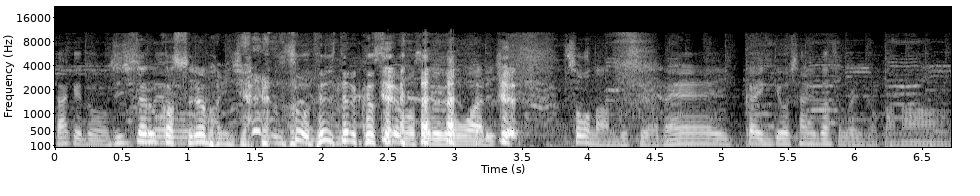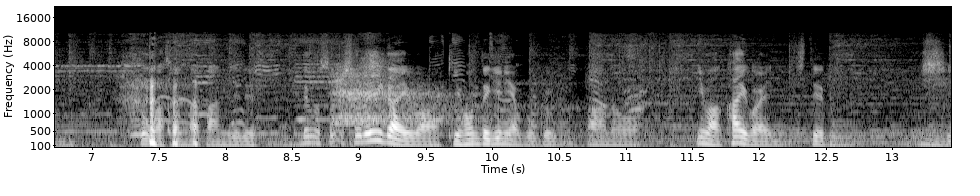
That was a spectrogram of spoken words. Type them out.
だけどデジタル化すればいいんじゃないそうデジタル化すればそれで終わり。そうなんですよね。一回業者に出せばいいのかな？とかそんな感じですね。でもそれ以外は基本的には僕あの今海外に来てるし、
